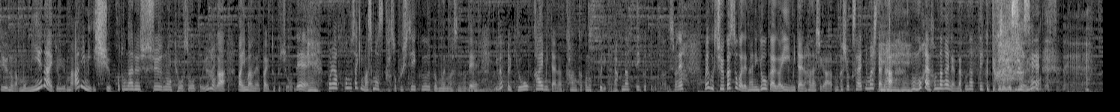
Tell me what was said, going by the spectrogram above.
っていうのがもう見えないという、まあ、ある意味一種異なる種の競争というのが、まあ、今のやっぱり特徴で、これはこの先ますます加速していくと思いますので、いわゆる業界みたいな感覚のくくりがなくなっていくってことなんですよね。まあ、よく就活とかで何業界がいいみたいな話が昔よくされてましたが、もうもはやそんな概念はなくなっていくってことですよね。そうですね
